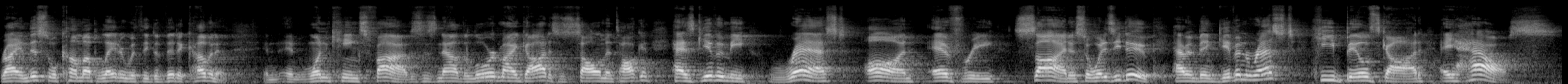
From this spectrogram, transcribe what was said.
right? And this will come up later with the Davidic covenant. In, in 1 Kings 5, this is now the Lord my God, this is Solomon talking, has given me rest on every side. And so, what does he do? Having been given rest, he builds God a house.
